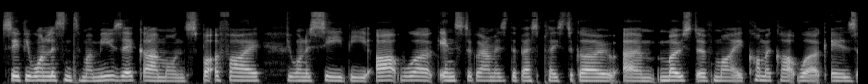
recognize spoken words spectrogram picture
see. If you want to listen to my music, I'm on Spotify. If you want to see the artwork, Instagram is the best place to go. Um, most of my comic artwork is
